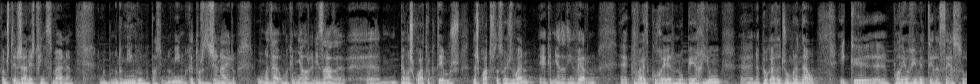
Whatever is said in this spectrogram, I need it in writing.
Vamos ter já neste fim de semana, no, no domingo, no próximo domingo, 14 de janeiro, uma, uma caminhada organizada eh, pelas quatro que temos das quatro estações do ano. É a caminhada de inverno, eh, que vai decorrer no PR1, na Pelgada de João Brandão, e que podem, obviamente, ter acesso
